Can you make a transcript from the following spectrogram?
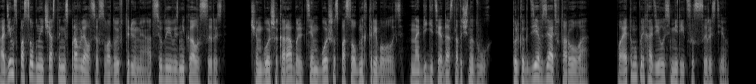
Один способный часто не справлялся с водой в трюме, отсюда и возникала сырость. Чем больше корабль, тем больше способных требовалось. На Бигете достаточно двух. Только где взять второго? Поэтому приходилось мириться с сыростью.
